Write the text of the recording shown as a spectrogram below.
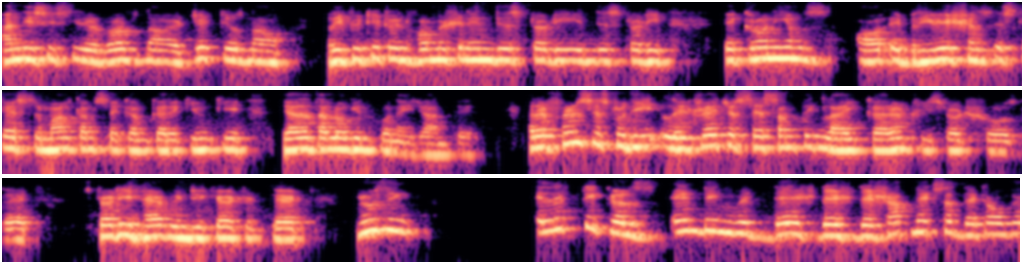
unnecessary verbs now adjectives now repetitive information in this study in this study acronyms और abbreviations इसका इस्तेमाल कम से कम करें क्योंकि ज़्यादातर लोग इनको नहीं जानते references to the literature says something like current research shows that study have indicated that using ellipticals ending with dash dash dash आपने अक्सर देखा होगा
